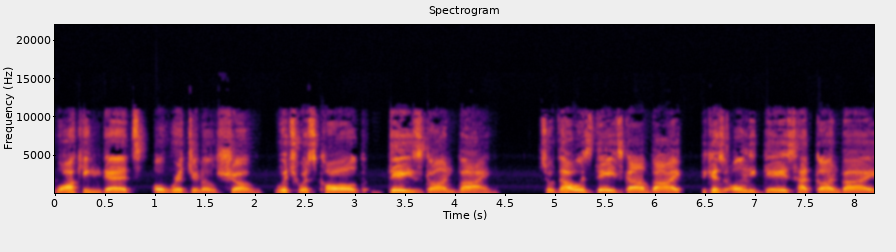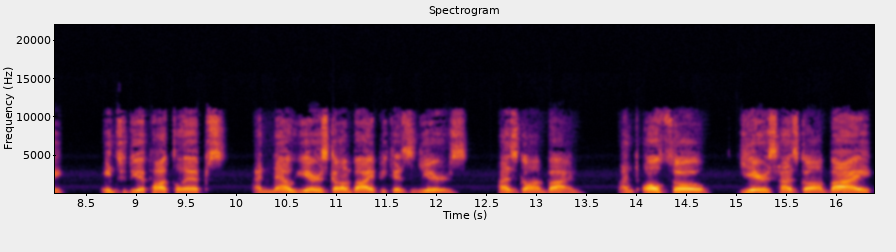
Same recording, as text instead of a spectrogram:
Walking Dead's original show, which was called Days Gone By. So that was Days Gone By because only days had gone by into the apocalypse, and now years gone by because years has gone by. And also, years has gone by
